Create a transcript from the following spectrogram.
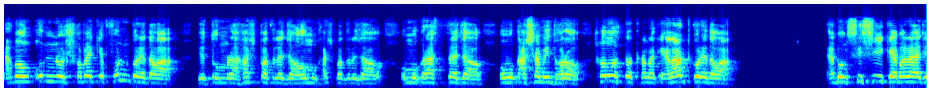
এবং অন্য সবাইকে ফোন করে দেওয়া যে, তোমরা হাসপাতালে যাও, অমুক হাসপাতালে যাও, অমুক রাস্তায় যাও, অমুক আসামি ধরো। সমস্ত থানাকে অ্যালার্ট করে দেওয়া। এবং সিসি ক্যামেরায়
